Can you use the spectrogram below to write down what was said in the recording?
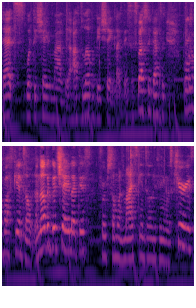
That's what the shade reminds me of. I love a good shade like this, especially if that's works on my skin tone. Another good shade like this for someone my skin tone, if anyone's curious,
